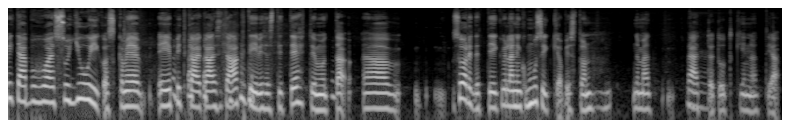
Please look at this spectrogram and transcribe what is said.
pitää puhua sujui, koska me ei ole pitkä aikaa sitä aktiivisesti tehty, mutta äh, suoritettiin kyllä niin kuin musiikkiopiston nämä päättötutkinnot ja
